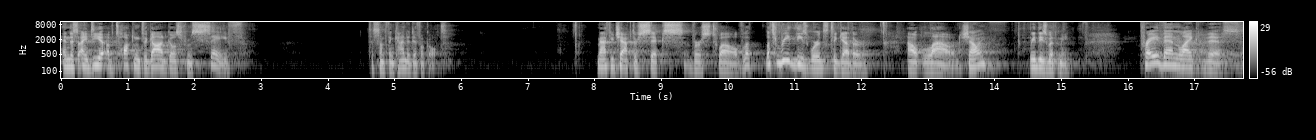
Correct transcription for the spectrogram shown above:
And this idea of talking to God goes from safe to something kind of difficult. Matthew chapter 6, verse 12. Let, us read these words together out loud, shall we? Read these with me. Pray then like this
